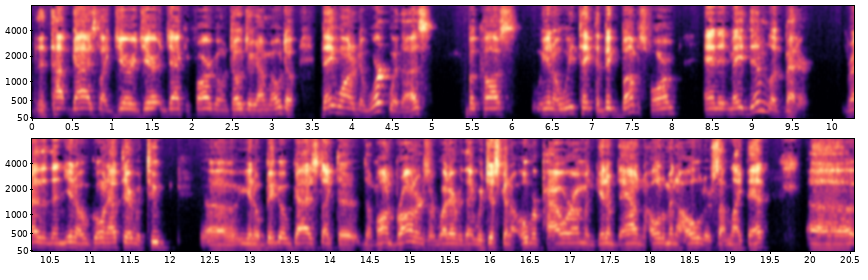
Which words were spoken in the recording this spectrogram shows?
the top guys like Jerry Jarrett and Jackie Fargo and Tojo Yamamoto, they wanted to work with us because you know we take the big bumps for them, and it made them look better rather than you know going out there with two uh, you know, big old guys like the the Von Brauners or whatever that were just going to overpower them and get them down and hold them in a hold or something like that. Uh,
